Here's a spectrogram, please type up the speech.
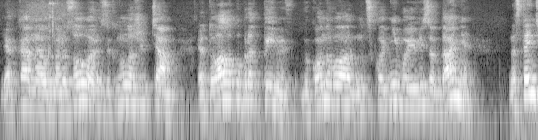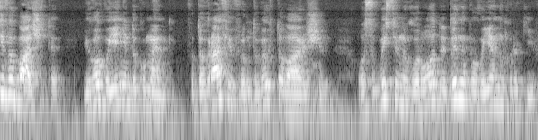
яка неодноразово ризикнула життям, рятувала побратимів, виконувала надскладні бойові завдання. На стенді ви бачите його воєнні документи, фотографії фронтових товаришів, особисті нагороди, види повоєнних років.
